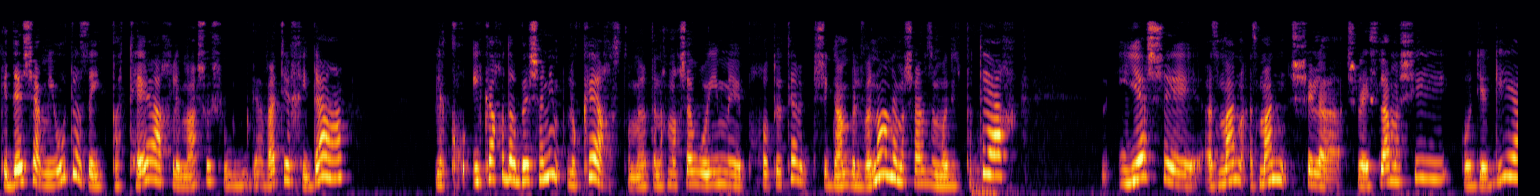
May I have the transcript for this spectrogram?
כדי שהמיעוט הזה יתפתח למשהו שהוא גאוות יחידה, ייקח עוד הרבה שנים, לוקח, זאת אומרת אנחנו עכשיו רואים אה, פחות או יותר שגם בלבנון למשל זה מאוד התפתח, יש, אה, הזמן, הזמן של, ה, של האסלאם השיעי עוד יגיע,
